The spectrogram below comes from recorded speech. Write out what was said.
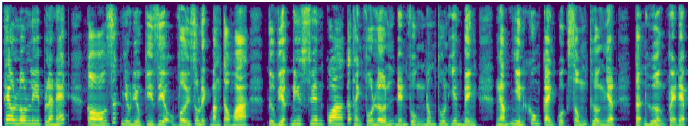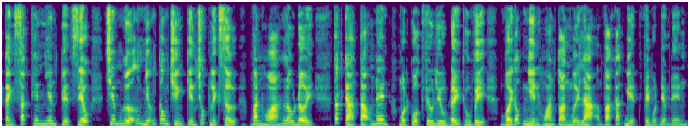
Theo Lonely Planet, có rất nhiều điều kỳ diệu với du lịch bằng tàu hỏa, từ việc đi xuyên qua các thành phố lớn đến vùng nông thôn yên bình, ngắm nhìn khung cảnh cuộc sống thường nhật, tận hưởng vẻ đẹp cảnh sắc thiên nhiên tuyệt diệu, chiêm ngưỡng những công trình kiến trúc lịch sử, văn hóa lâu đời, tất cả tạo nên một cuộc phiêu lưu đầy thú vị với góc nhìn hoàn toàn mới lạ và khác biệt về một điểm đến.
